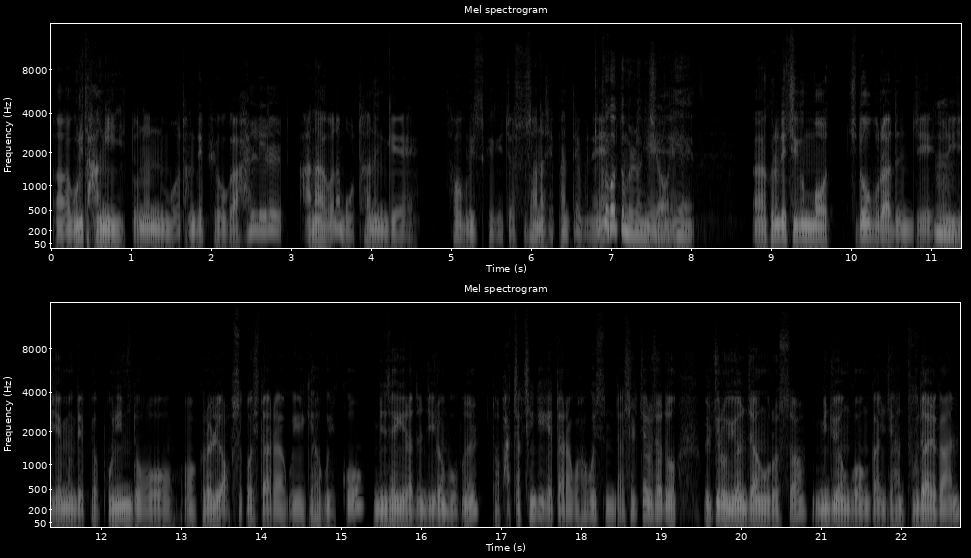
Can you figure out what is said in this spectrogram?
어, 우리 당이 또는 뭐당 대표가 할 일을 안 하거나 못 하는 게 사법 리스크겠죠. 수사나 재판 때문에. 그것도 물론이죠. 예. 예. 아, 그런데 지금 뭐 지도부라든지 또는 음. 이재명 대표 본인도 어, 그럴 일 없을 것이다라고 얘기하고 있고 민생이라든지 이런 부분을 더 바짝 챙기겠다라고 하고 있습니다. 실제로 저도 을지로 위원장으로서 민주연구원과 이제 한 두 달간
